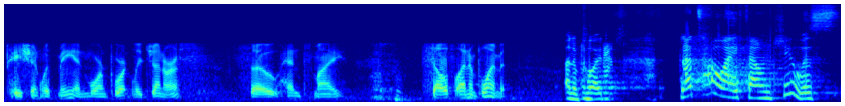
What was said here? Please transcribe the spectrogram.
patient with me and more importantly generous. So hence my self unemployment. Unemployed. That's how I found you. Was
